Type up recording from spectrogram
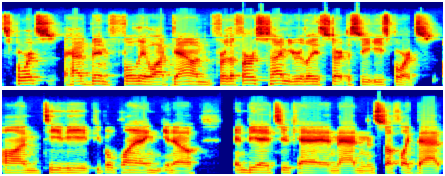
sports have been fully locked down, for the first time, you really start to see esports on TV, people playing, you know, NBA 2K and Madden and stuff like that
